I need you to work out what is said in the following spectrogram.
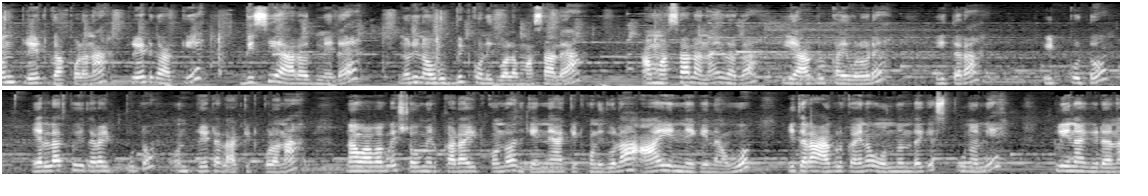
ಒಂದು ಪ್ಲೇಟ್ಗೆ ಹಾಕ್ಕೊಳ್ಳೋಣ ಪ್ಲೇಟ್ಗೆ ಹಾಕಿ ಬಿಸಿ ಆರೋದ್ಮೇಲೆ ನೋಡಿ, ನಾವು ರುಬ್ಬಿಟ್ಕೊಂಡಿದ್ವಲ್ಲ ಮಸಾಲೆ. ಆ ಮಸಾಲಾನ ಇವಾಗ ಈ ಹಾಗಲಕಾಯಿ ಒಳಗಡೆ ಈ ಥರ ಇಟ್ಬಿಟ್ಟು ಎಲ್ಲದಕ್ಕೂ ಈ ಥರ ಇಟ್ಬಿಟ್ಟು ಒಂದು ಪ್ಲೇಟಲ್ಲಿ ಹಾಕಿಟ್ಕೊಳ್ಳೋಣ. ನಾವು ಆವಾಗಲೇ ಸ್ಟವ್ ಮೇಲೆ ಕಡಾಯಿ ಇಟ್ಕೊಂಡು ಅದಕ್ಕೆ ಎಣ್ಣೆ ಹಾಕಿಟ್ಕೊಂಡಿದ್ವಲ್ಲ, ಆ ಎಣ್ಣೆಗೆ ನಾವು ಈ ಥರ ಹಾಗಲಕಾಯಿನ ಒಂದೊಂದಾಗೆ ಸ್ಪೂನಲ್ಲಿ ಕ್ಲೀನಾಗಿ ಇಡೋಣ.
